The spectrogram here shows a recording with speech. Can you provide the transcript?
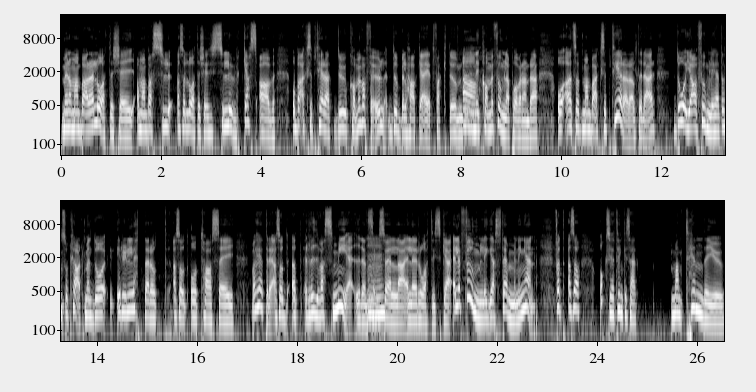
Men om man bara låter sig, om man bara slu, alltså låter sig slukas av och bara accepterar att du kommer vara ful, dubbelhaka är ett faktum, du, Ja. ni kommer fumla på varandra och alltså att man bara accepterar allt det där. Då, ja fumligheten såklart, men då är det ju lättare att, alltså, att ta sig, vad heter det, alltså att rivas med i den Mm. sexuella eller erotiska eller fumliga stämningen. För att alltså, också jag tänker så här, man tänder ju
